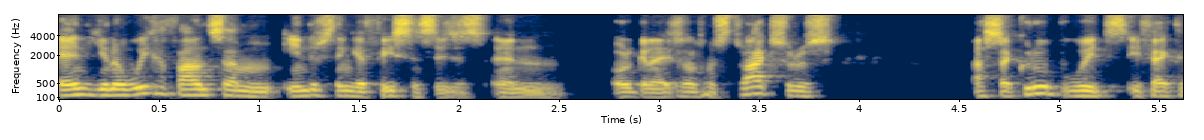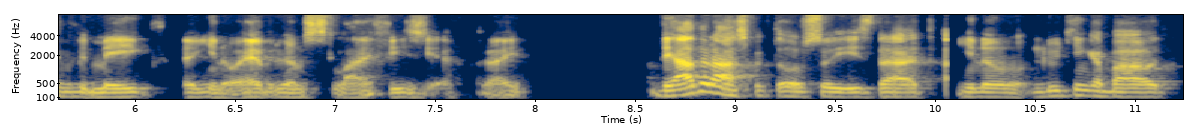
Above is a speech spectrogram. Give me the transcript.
and you know we have found some interesting efficiencies and organizational structures as a group which effectively make uh, you know everyone's life easier right? The other aspect also is that you know looking about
